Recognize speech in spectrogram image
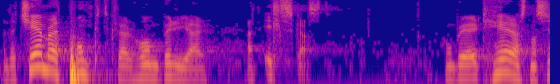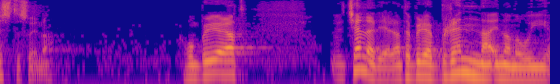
Men det kommer et punkt kvar hon byrjar at ilskast. Hon börjar irriteras med systersöjna. Hon at, vi kjenner det, at det börjar bränna innan och i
